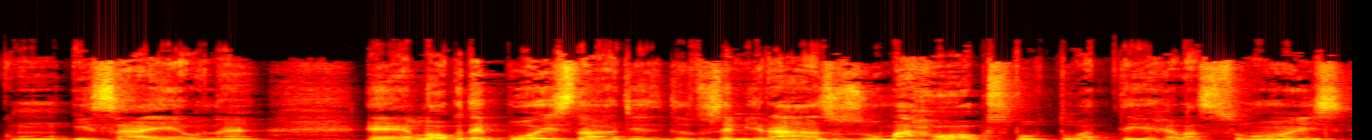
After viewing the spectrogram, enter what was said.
com Israel. Né? É, logo depois da, de, dos Emirados, o Marrocos voltou a ter relações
